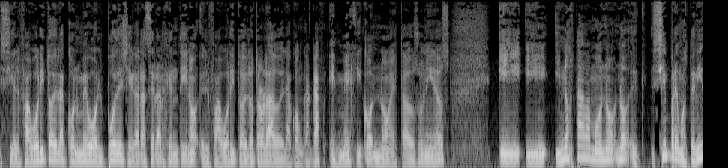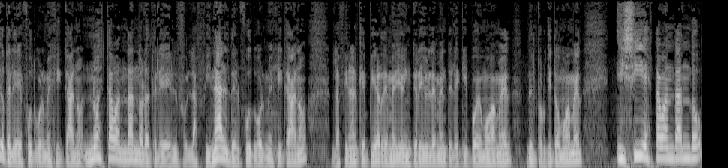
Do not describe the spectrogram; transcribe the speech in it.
si el favorito de la Conmebol puede llegar a ser argentino, el favorito del otro lado de la CONCACAF es México, no Estados Unidos. Y, y, y no estábamos, no, no, eh, siempre hemos tenido telefútbol mexicano, no estaban dando la, tele, el- la final del fútbol mexicano, la final que pierde medio increíblemente el equipo de Mohamed, del turquito Mohamed, y sí estaban dando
